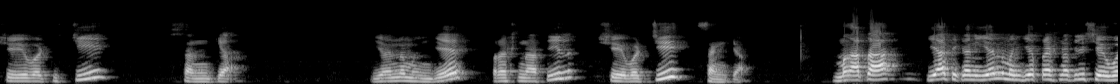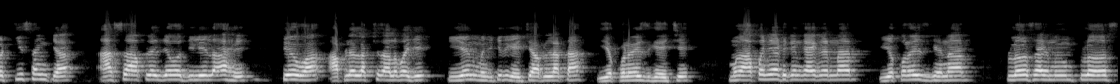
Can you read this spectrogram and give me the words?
शेवटची संख्या. यन म्हणजे प्रश्नातील शेवटची संख्या. मग आता या ठिकाणी एन म्हणजे प्रश्नातील शेवटची संख्या असं आपल्याला जेव्हा दिलेलं आहे तेव्हा आपल्या लक्षात आलं पाहिजे की एन म्हणजे किती घ्यायचे आपल्याला आता? एकोणावीस घ्यायचे. मग आपण या ठिकाणी काय करणार? एकोणावीस घेणार. प्लस आहे म्हणून प्लस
